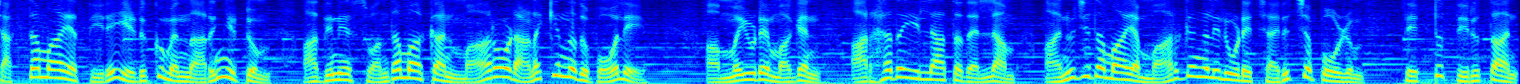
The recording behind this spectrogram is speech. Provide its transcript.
ശക്തമായ തിരയെടുക്കുമെന്നറിഞ്ഞിട്ടും അതിനെ സ്വന്തമാക്കാൻ മാറോടണയ്ക്കുന്നതുപോലെ അമ്മയുടെ മകൻ അർഹതയില്ലാത്തതെല്ലാം അനുചിതമായ മാർഗങ്ങളിലൂടെ ചരിച്ചപ്പോഴും തെറ്റുതിരുത്താൻ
